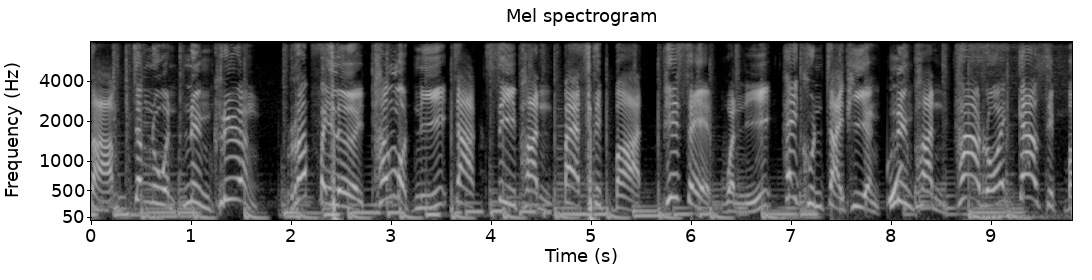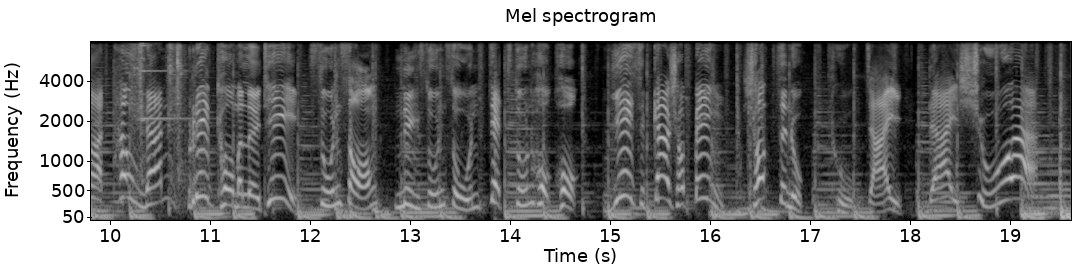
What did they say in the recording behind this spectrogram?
13 จำนวน 1 เครื่อง รับไปเลยทั้งหมดนี้จาก 4,080 บาท พิเศษวันนี้ให้คุณจ่ายเพียง 1,590 บาทเท่านั้น รีบโทรมาเลยที่ 02 100 7066 29ช้อปปิ้งช็อปสนุกถูกใจได้ชัวร์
